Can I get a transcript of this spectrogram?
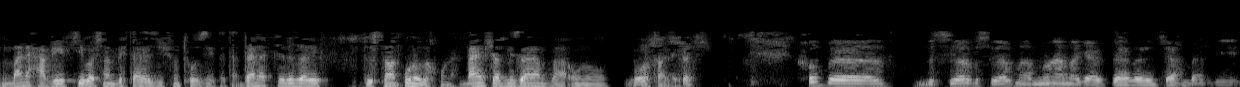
من حقیر کی باشم بهتر از ایشون توضیح بدم. در نتیجه بذارید دوستان اونو بخونن. من امشب می‌ذارم و اونو مطالعه خب بسیار بسیار ممنونم. اگر در جنبندی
